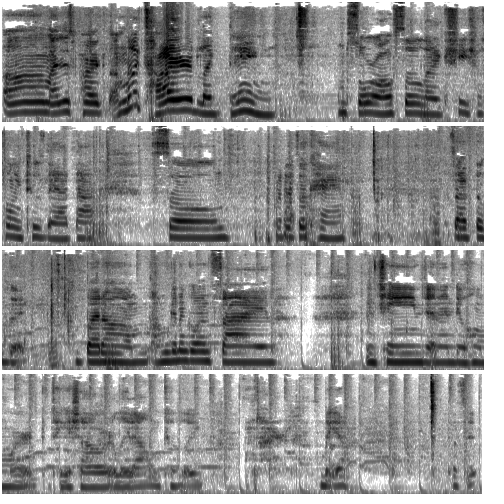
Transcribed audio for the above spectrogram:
Um i just parked. I'm really tired. Like dang. I'm sore also. Like sheesh it's only tuesday at that so but it's okay. So i feel good. But um i'm gonna go inside and change and then do homework take a shower lay down because like i'm tired. But yeah. That's it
